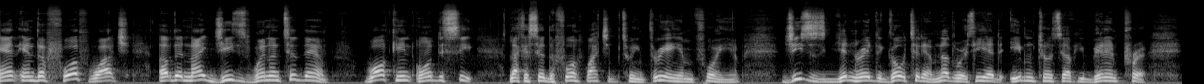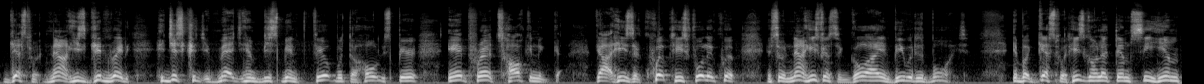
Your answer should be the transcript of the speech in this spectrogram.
And in the fourth watch of the night, Jesus went unto them, walking on the sea. Like I said, the fourth watch between 3 a.m. and 4 a.m. Jesus is getting ready to go to them. In other words, he had to even to himself, he'd been in prayer. Guess what? Now he's getting ready. He just could you imagine him just being filled with the Holy Spirit in prayer, talking to God. He's equipped, he's fully equipped. And so now he's going to go out and be with his boys. And, but guess what? He's going to let them see him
